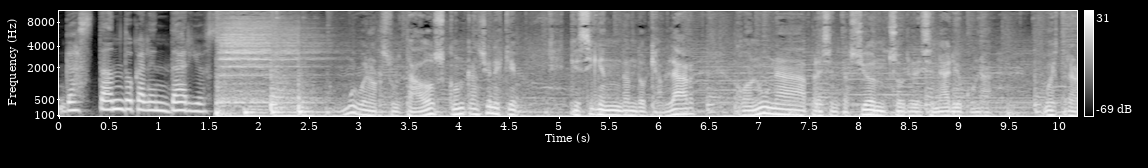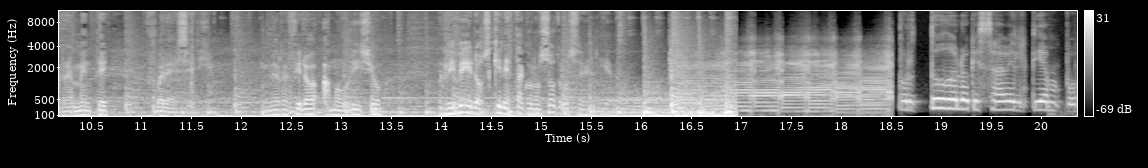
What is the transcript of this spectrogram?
gastando calendarios, muy buenos resultados, con canciones que, que siguen dando que hablar, con una presentación sobre el escenario con una muestra realmente fuera de serie. Me refiero a Mauricio Riveros, quien está con nosotros en el día de hoy. Por todo lo que sabe el tiempo.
